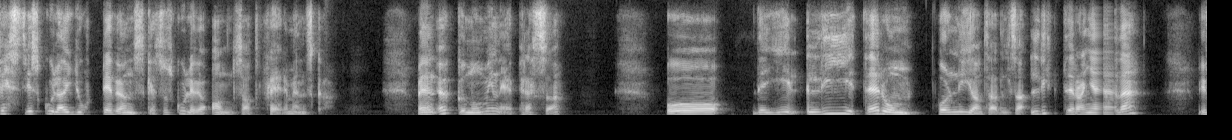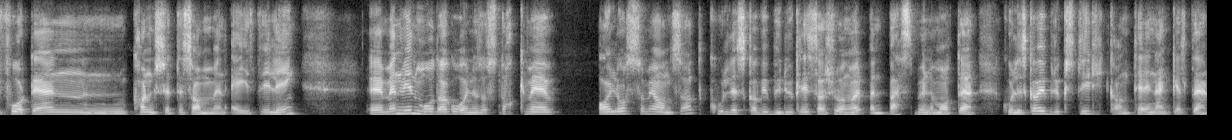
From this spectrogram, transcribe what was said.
Hvis vi skulle ha gjort det vi ønsker, så skulle vi ha ansatt flere mennesker. Men økonomien er pressa, og det gir lite rom for nyansettelser. Litt er det, vi får til en, kanskje til sammen én stilling. Eh, men vi må da gå inn og snakke med alle oss som er ansatt. Hvordan skal vi bruke ressursene våre på en best mulig måte? Hvordan skal vi bruke styrkene til den enkelte?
